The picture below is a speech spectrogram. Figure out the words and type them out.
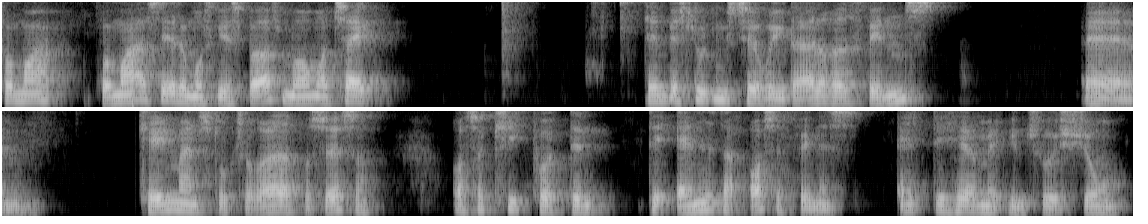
for mig, for mig ser det måske et spørgsmål om at tage den beslutningsteori, der allerede findes, øh, Kahneman strukturerede processer, og så kigge på den, det andet, der også findes. Alt det her med intuition.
